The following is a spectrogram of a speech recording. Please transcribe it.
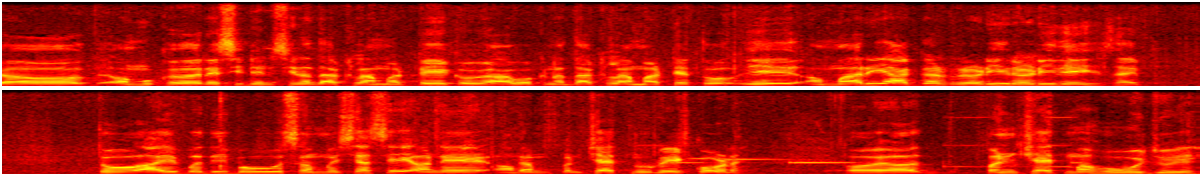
અમુક રેસિડેન્સીના દાખલા માટે, કોઈ આવકના દાખલા માટે, તો એ અમારી આગળ રડી રડી દે છે સાહેબ. તો આવી બધી બહુ સમસ્યા છે અને ગ્રામ પંચાયતનું રેકોર્ડ પંચાયતમાં હોવું જોઈએ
